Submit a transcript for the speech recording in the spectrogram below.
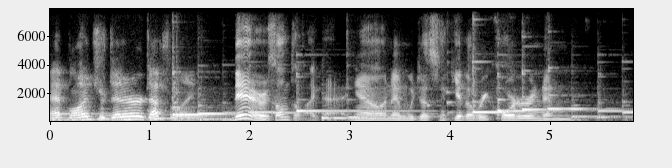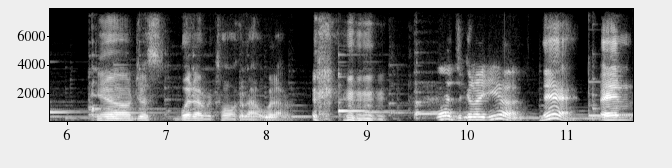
Have lunch or dinner, definitely. Yeah, or something like that. You know, and then we just get a recorder and then, you know, just whatever, talk about whatever. Yeah, it's a good idea. Yeah, and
